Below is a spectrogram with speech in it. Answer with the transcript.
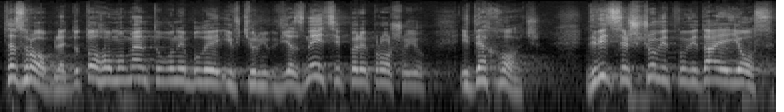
те зроблять. До того моменту вони були і в в'язниці, перепрошую, і де хоч. Дивіться, що відповідає Йосип.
